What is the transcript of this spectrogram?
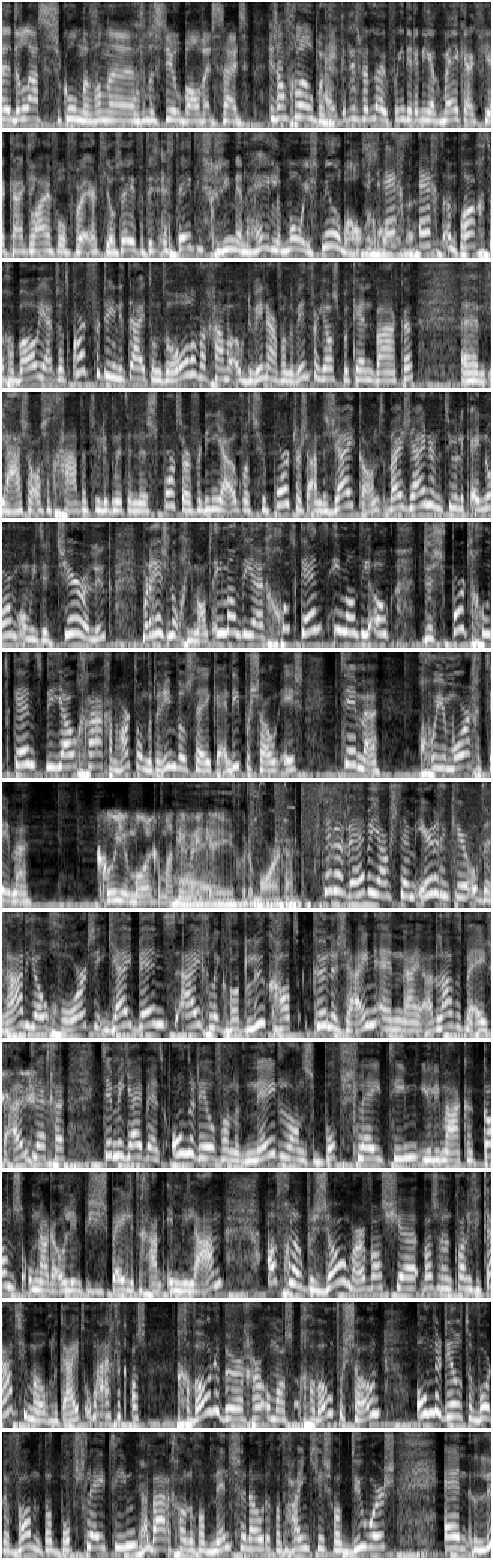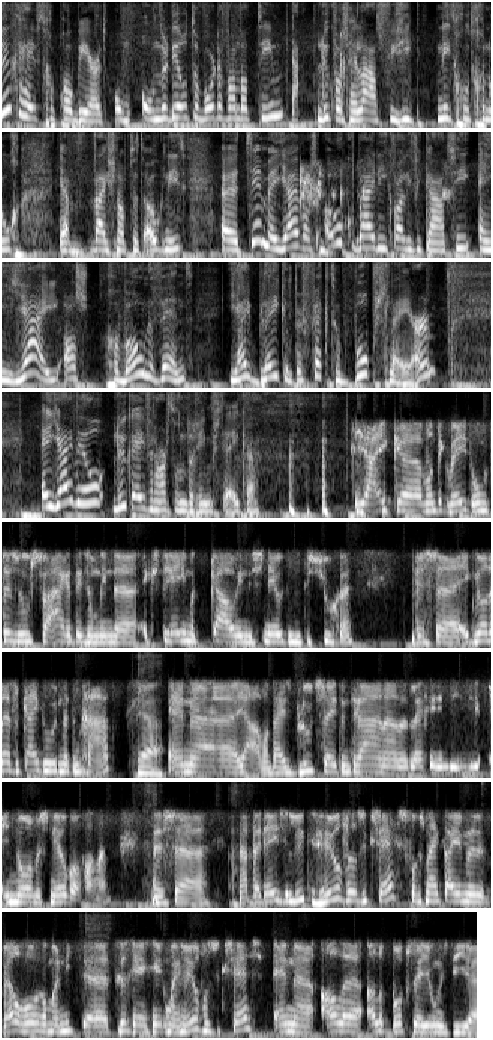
de laatste seconde van, eh, van de sneeuwbalwedstrijd is afgelopen. Hey, dit is wel leuk voor iedereen die ook meekijkt via Kijk Live of RTL 7. Het is esthetisch gezien een hele mooie sneeuwbal Het is geworden. echt, echt een prachtige bal. Jij hebt wat kort verdiende tijd om te rollen. Dan gaan we ook de winnaar van de winterjas bekendmaken. Ehm, ja, zoals het gaat natuurlijk met een sporter... verdien jij ook wat supporters aan de zijkant. Wij zijn er natuurlijk enorm om je te cheeren, Luc. Maar er is nog iemand. Iemand die jij goed kent. Iemand die ook de sport goed kent. Die jou graag een hart onder de wil steken. En die persoon is Timme. Goedemorgen, Timme. Goedemorgen, Martin. Hey, goedemorgen. Timme, we hebben jouw stem eerder een keer op de radio gehoord. Jij bent eigenlijk wat Luc had kunnen zijn. En nou ja, laat het me even uitleggen. Timme, jij bent onderdeel van het Nederlands bobslee-team. Jullie maken kans om naar de Olympische Spelen te gaan in Milaan. Afgelopen zomer was, je, was er een kwalificatiemogelijkheid... om eigenlijk als gewone burger, om als gewoon persoon... onderdeel te worden van dat bobslee-team. Er waren gewoon nog wat mensen nodig, wat handjes, wat duwers. En Luc heeft geprobeerd om onderdeel te worden van dat team. Nou, Luc was helaas fysiek niet goed genoeg. Ja, wij snapten het ook niet. Eh Timme, jij was ook bij die kwalificatie. En jij als gewone vent, jij bleek een perfecte bobslayer. En jij wil Luc even een hart onder de riem steken. Ja, ik, eh, want ik weet ondertussen hoe zwaar het is om in de extreme kou in de sneeuw te moeten sjoegen. Dus eh, ik wilde even kijken hoe het met hem gaat. Ja. En eh, ja, want hij is bloed, zweet en tranen aan het leggen in die, enorme sneeuwbal van hem. Dus eh, nou, bij deze Luc, heel veel succes. Volgens mij kan je me wel horen, maar niet terugreageren. Maar heel veel succes. En alle, alle bobslee jongens die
